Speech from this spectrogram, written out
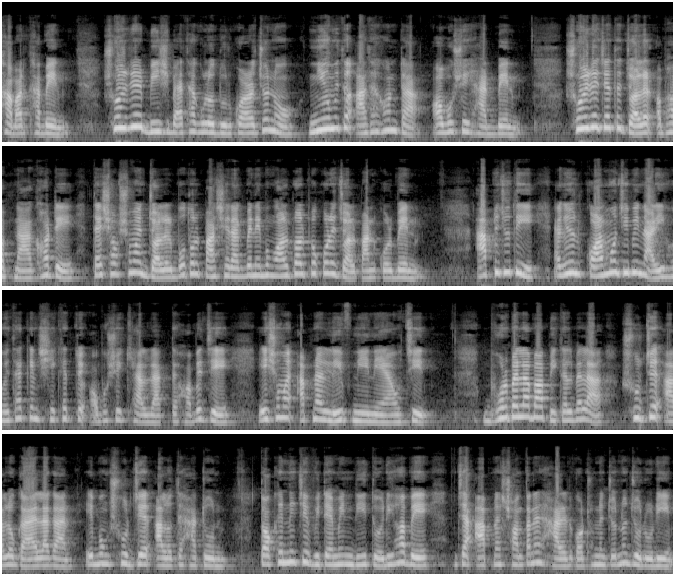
খাবার খাবেন। শরীরের বিষ ব্যথাগুলো দূর করার জন্য নিয়মিত আধা ঘণ্টা অবশ্যই হাঁটবেন। শরীরে যাতে জলের অভাব না ঘটে, তাই সবসময় জলের বোতল পাশে রাখবেন এবং অল্প অল্প করে জল পান করবেন। আপনি যদি একজন কর্মজীবী নারী হয়ে থাকেন, সেক্ষেত্রে অবশ্যই খেয়াল রাখতে হবে যে এই সময় আপনার লিভ নিয়ে নেওয়া উচিত। ভোরবেলা বা বিকালবেলা সূর্যের আলো গায়ে লাগান এবং সূর্যের আলোতে হাঁটুন। ত্বকের নিচে ভিটামিন ডি তৈরি হবে, যা আপনার সন্তানের হাড়ের গঠনের জন্য জরুরি।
